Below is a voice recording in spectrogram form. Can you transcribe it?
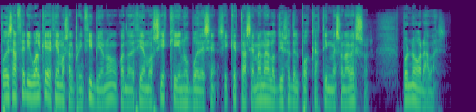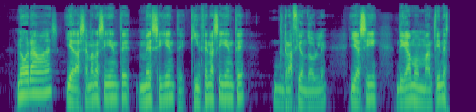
puedes hacer igual que decíamos al principio, ¿no? Cuando decíamos, si es que no puede ser, si es que esta semana los dioses del podcasting me son aversos, pues no grabas. No grabas y a la semana siguiente, mes siguiente, quincena siguiente, ración doble y así, digamos, mantienes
